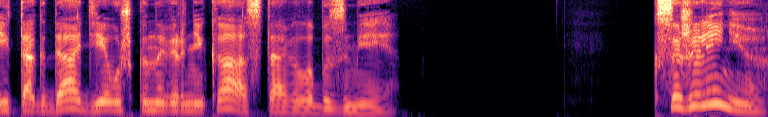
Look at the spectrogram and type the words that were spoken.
и тогда девушка наверняка оставила бы змея. К сожалению,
